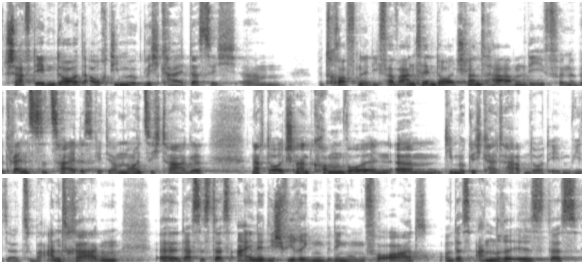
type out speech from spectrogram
schafft eben dort auch die Möglichkeit, dass sich ähm, Betroffene, die Verwandte in Deutschland haben, die für eine begrenzte Zeit, es geht ja um 90 Tage, nach Deutschland kommen wollen, ähm, die Möglichkeit haben, dort eben Visa zu beantragen. Äh, das ist das eine, die schwierigen Bedingungen vor Ort. Und das andere ist, dass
